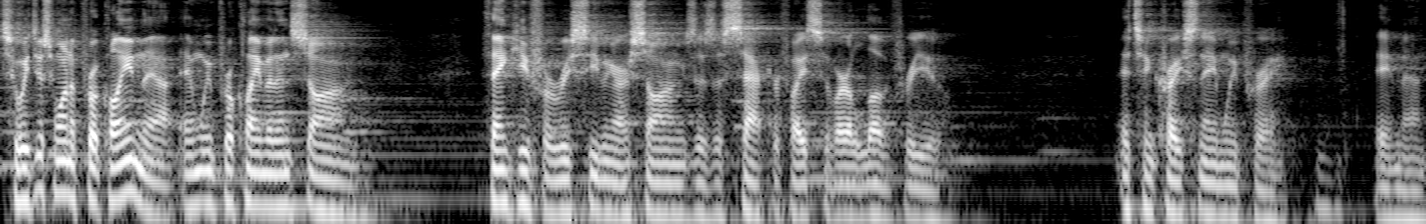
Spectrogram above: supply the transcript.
So we just want to proclaim that, and we proclaim it in song. Thank you for receiving our songs as a sacrifice of our love for you. It's in Christ's name we pray. Amen.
